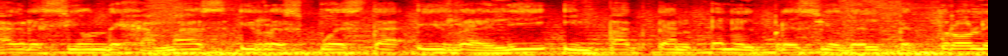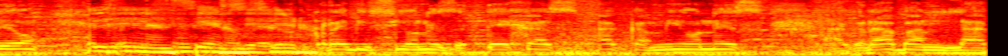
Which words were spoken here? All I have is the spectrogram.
Agresión de Hamas y respuesta israelí impactan en el precio del petróleo. El financiero. Revisiones de Texas a camiones agravan la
